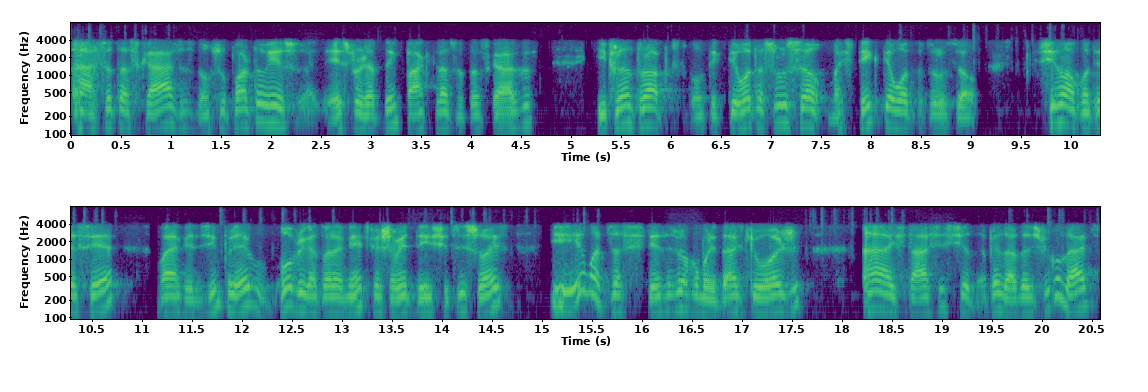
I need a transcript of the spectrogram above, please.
as Santas Casas não suportam isso, esse projeto tem impacto nas Santas Casas e filantrópicos, vão ter que ter outra solução, mas tem que ter outra solução. Se não acontecer, vai haver desemprego, obrigatoriamente, fechamento de instituições e uma desassistência de uma comunidade que hoje está assistida, apesar das dificuldades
